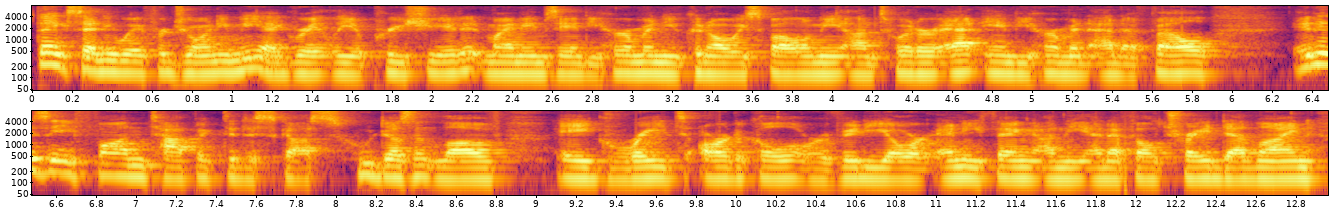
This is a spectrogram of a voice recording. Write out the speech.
Thanks anyway for joining me. I greatly appreciate it. My name's Andy Herman. You can always follow me on Twitter at Andy Herman NFL. It is a fun topic to discuss. Who doesn't love a great article or video or anything on the NFL trade deadline?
